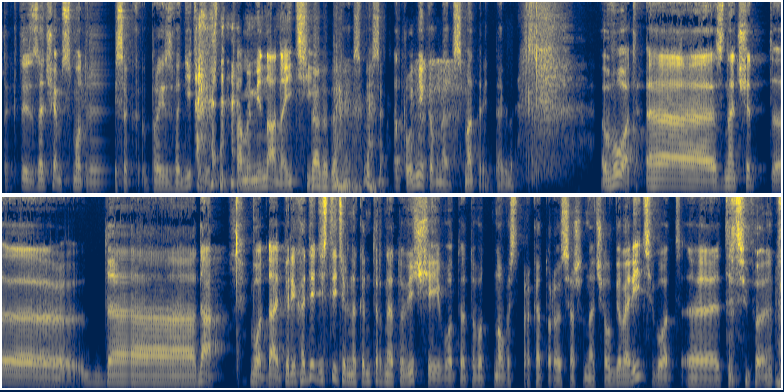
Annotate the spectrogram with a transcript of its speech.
Так ты зачем смотришь список производителей, чтобы там имена найти? Да-да-да. Список сотрудников надо смотреть тогда. Вот, э, значит, э, да, да, вот, да, переходя действительно к интернету вещей, вот это вот новость, про которую Саша начал говорить, вот, э, это типа...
